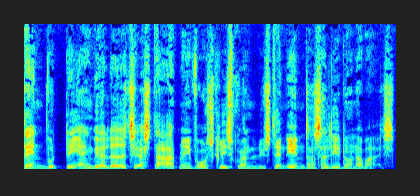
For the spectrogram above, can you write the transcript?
den vurdering, vi har lavet til at starte med i vores risikoanalyse, den ændrer sig lidt undervejs.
